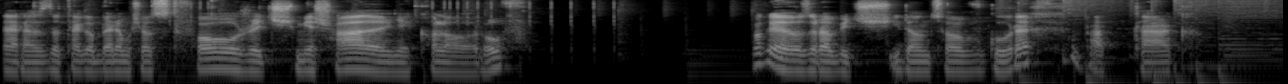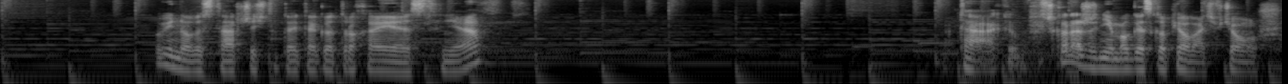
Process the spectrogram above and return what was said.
Teraz do tego będę musiał stworzyć mieszalnię kolorów. Mogę ją zrobić idącą w górę? Chyba tak. Powinno wystarczyć, tutaj tego trochę jest, nie? Tak, szkoda, że nie mogę skopiować wciąż.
